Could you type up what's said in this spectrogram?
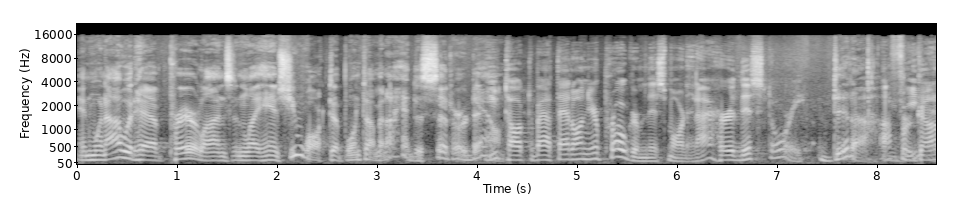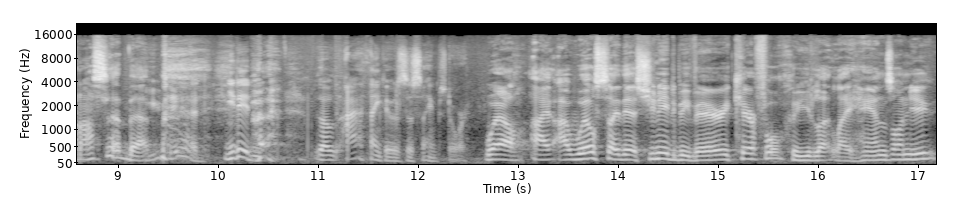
And when I would have prayer lines and lay hands, she walked up one time, and I had to sit her down. You talked about that on your program this morning. I heard this story. Did I? I forgot I said that. You did. You didn't. Though I think it was the same story. Well, I, I will say this you need to be very careful who you let lay hands on you,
